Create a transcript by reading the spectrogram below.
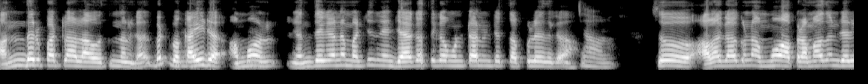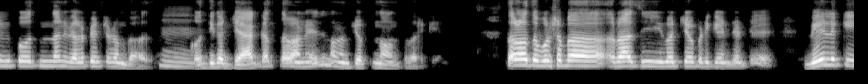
అందరి పట్ల అలా అవుతుందని కాదు. బట్ ఒక ఐడియా అమ్మో ఎంతైనా మంచిది నేను జాగ్రత్తగా ఉంటానంటే తప్పులేదుగా. సో అలా కాకుండా అమ్మో ఆ ప్రమాదం జరిగిపోతుందని విలపించడం కాదు. కొద్దిగా జాగ్రత్త అనేది మనం చెప్తున్నాం అంతవరకే. తర్వాత వృషభ రాశి వచ్చేప్పటికి ఏంటంటే వీళ్ళకి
